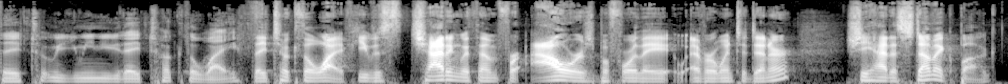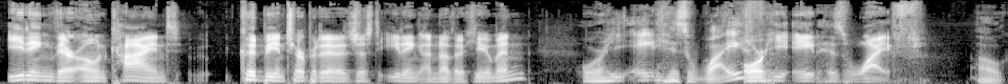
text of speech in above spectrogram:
They took. You mean you, they took the wife? They took the wife. He was chatting with them for hours before they ever went to dinner. She had a stomach bug. Eating their own kind could be interpreted as just eating another human, Or he ate his wife? or he ate his wife. oh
